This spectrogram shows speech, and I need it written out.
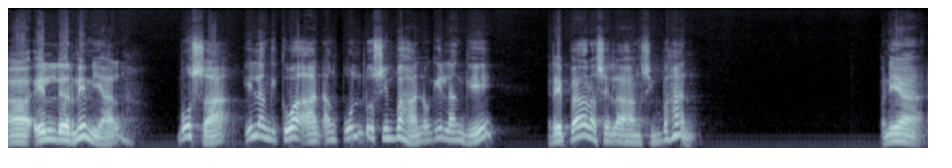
ah, Elder Ninial busa ilang gikuwaan ang pundo simbahan o ilang gi repair sa ilahang simbahan. Unya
